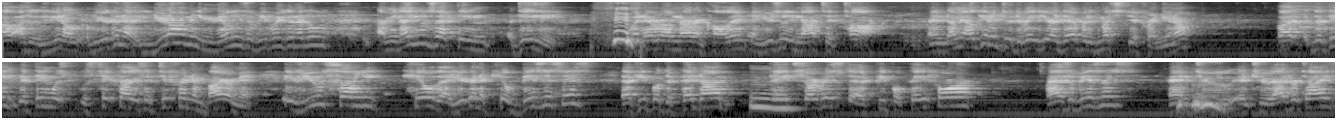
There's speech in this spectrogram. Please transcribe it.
Uh, you know, you're gonna, you know how many millions of people you're gonna lose? I mean, I use that thing daily whenever I'm not on call in, and usually not to talk. And I mean, I'll get into a debate here and there, but it's much different, you know? But the thing, the thing with, with TikTok is a different environment. If you suddenly kill that, you're going to kill businesses that people depend on, paid service that people pay for as a business, and to and to advertise,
